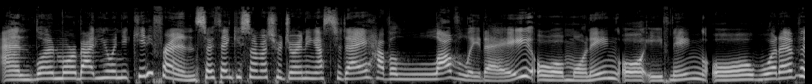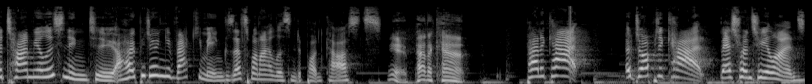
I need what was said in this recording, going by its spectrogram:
and learn more about you and your kitty friends. So thank you so much for joining us today. Have a lovely day or morning or evening or whatever time you're listening to. I hope you're doing your vacuuming because that's when I listen to podcasts. Yeah, pat a cat. Pat a cat, adopt a cat, best friends for your lines.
